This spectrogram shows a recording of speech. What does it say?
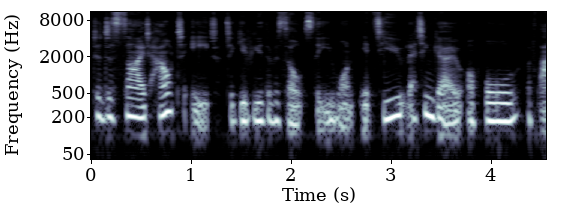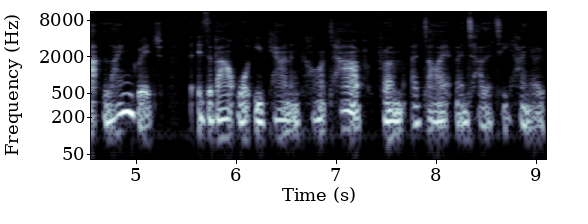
to decide how to eat to give you the results that you want. It's you letting go of all of that language that is about what you can and can't have from a diet mentality hangover.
